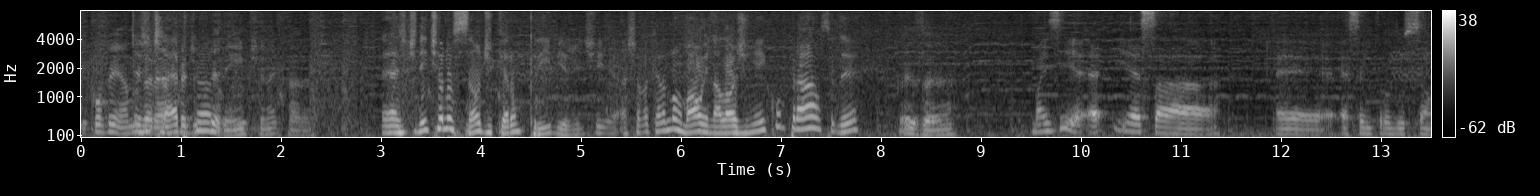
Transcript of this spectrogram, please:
E convenhamos, era época, época diferente, né, cara? É, a gente nem tinha noção de que era um crime, a gente achava que era normal ir na lojinha e comprar o CD. Pois é. Mas e, é, e essa é, essa introdução?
